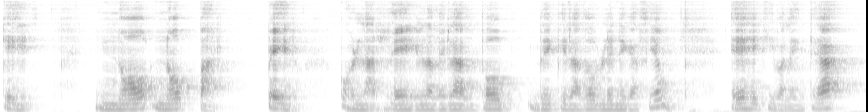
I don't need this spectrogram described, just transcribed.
que no, no par. Pero con la regla de, la de que la doble negación es equivalente a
